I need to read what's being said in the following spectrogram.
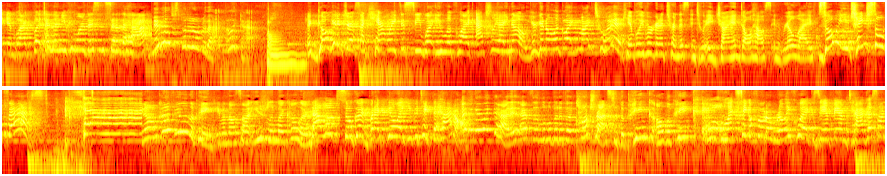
it in black. But and then you can wear this instead of the hat. Maybe I'll just put it over that. I like the that. Go get dressed. I can't wait to see what you look like. Actually, I know. You're gonna look like my twin. Can't believe we're gonna turn this into a giant dollhouse in real life. Zoe, you changed so fast. You know, I'm kind of feeling the pink, even though it's not usually my color. That looks so good, but I feel like you could take the hat off. I think I like that. It adds a little bit of a contrast to the pink, all the pink. Well, let's take a photo really quick. Zamfam, tag us on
